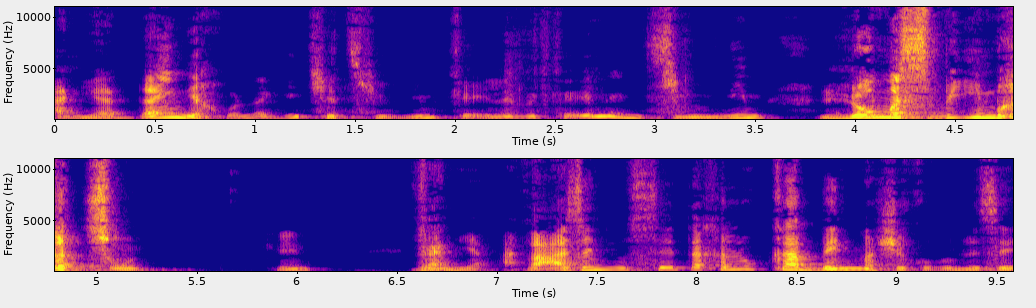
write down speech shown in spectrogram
אני עדיין יכול להגיד שציונים כאלה וכאלה הם ציונים לא משביעים רצון. כן? ואני, ואז אני עושה את החלוקה בין מה שקוראים לזה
